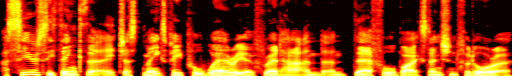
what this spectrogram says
I seriously think that it just makes people wary of Red Hat and and therefore by extension Fedora.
